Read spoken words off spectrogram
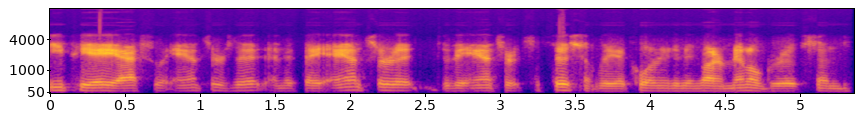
EPA actually answers it, and if they answer it, do they answer it sufficiently according to the environmental groups? And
